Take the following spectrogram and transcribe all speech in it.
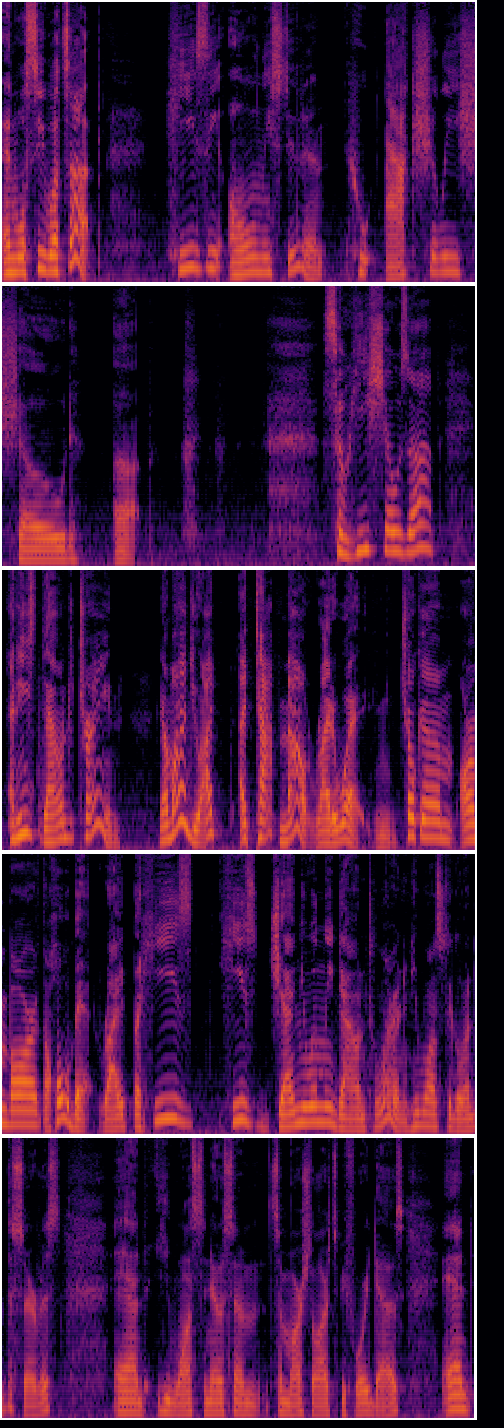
and we'll see what's up." He's the only student who actually showed up. so he shows up, and he's down to train. Now, mind you, I, I tap him out right away. I mean, choke him, armbar, the whole bit, right? But he's he's genuinely down to learn, and he wants to go into the service, and he wants to know some some martial arts before he does. And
